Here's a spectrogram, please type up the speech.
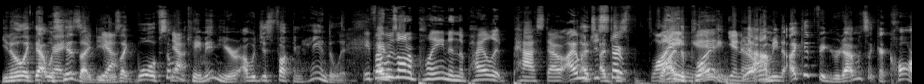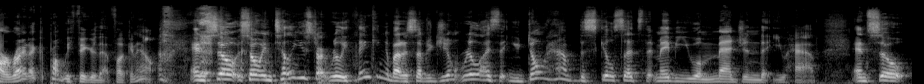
you know like that was Right. his idea it was like well if someone Yeah. came in here i would just fucking handle it If I was on a plane and the pilot passed out, I would just I'd start fly flying it, you know? Yeah, I mean, I could figure it out. I mean, it's like a car, right? I could probably figure that fucking out. And so, so until you start really thinking about a subject, you don't realize that you don't have the skill sets that maybe you imagine that you have. And so,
